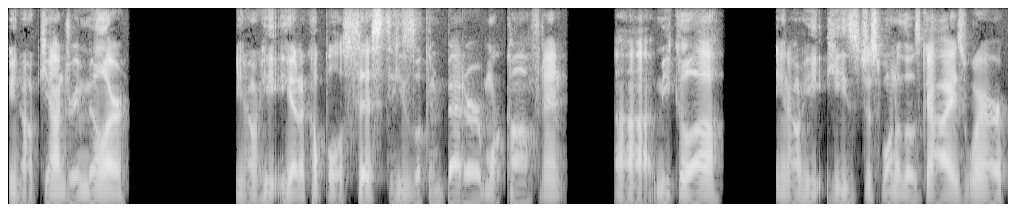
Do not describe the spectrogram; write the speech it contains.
you know, K'Andre Miller, you know, he, he had a couple assists. He's looking better, more confident. Uh, Mikkola, you know, he he's just one of those guys where,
